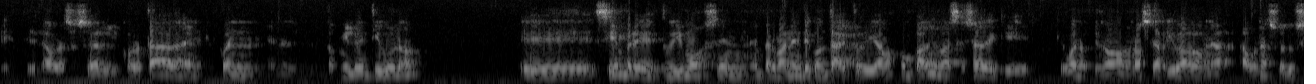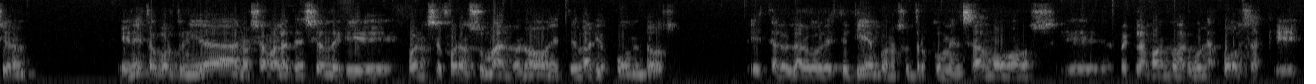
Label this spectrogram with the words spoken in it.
este, la obra social cortada, en, que fue en, el 2021. Eh, siempre estuvimos en, permanente contacto, digamos, con Pablo, más allá de que, bueno, que no, se arribaba a una solución. En esta oportunidad nos llama la atención de que, bueno, se fueron sumando, ¿no? Este, varios puntos este, a lo largo de este tiempo. Nosotros comenzamos eh, reclamando algunas cosas que,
